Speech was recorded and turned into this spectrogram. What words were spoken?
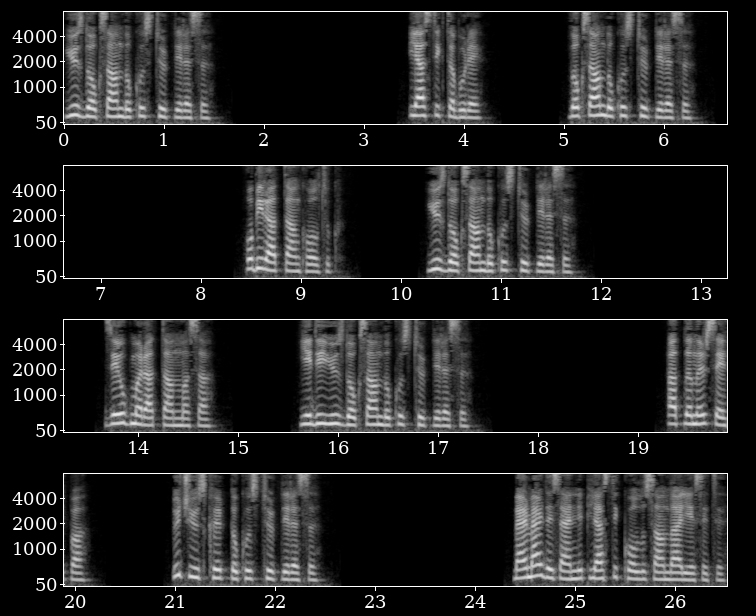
199 Türk Lirası. Plastik tabure. 99 Türk Lirası. Hobi rattan koltuk. 199 Türk Lirası. Zeugma rattan masa. 799 Türk Lirası. Katlanır sehpa. 349 Türk Lirası. Mermer desenli plastik kollu sandalye seti.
